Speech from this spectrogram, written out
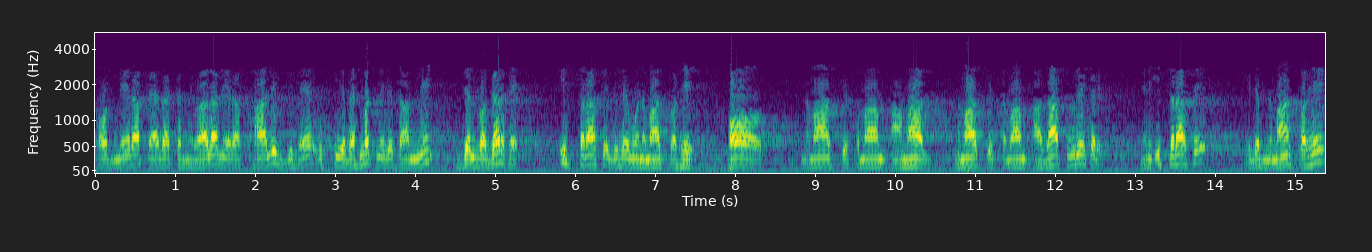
اور میرا پیدا کرنے والا میرا خالد جو ہے، اس کی رحمت میرے سامنے جلوگر ہے۔ اس طرح سے جو ہے وہ نماز پڑھے۔ اور نماز کے تمام اعمال، نماز کے تمام آداب پورے کرے۔ یعنی اس طرح سے کہ جب نماز پڑھے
